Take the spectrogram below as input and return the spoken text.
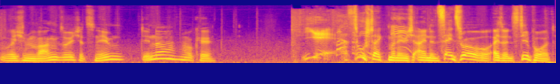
Welchen Wagen soll ich jetzt nehmen? Den da? Okay. Yeah! So steigt man nämlich ein in Saints Row. Also in Steelport.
